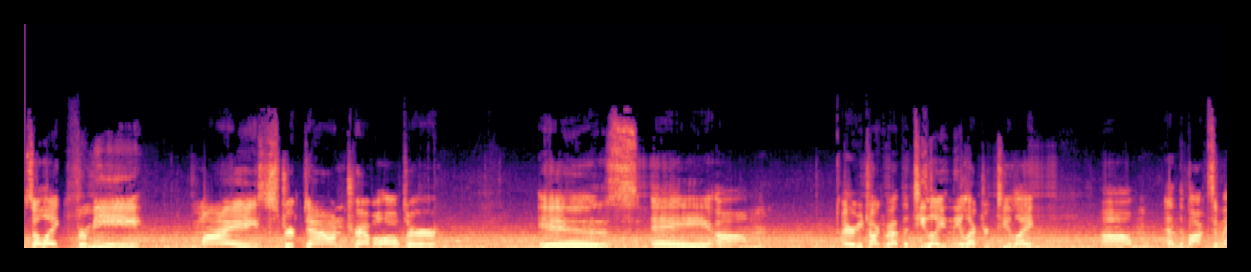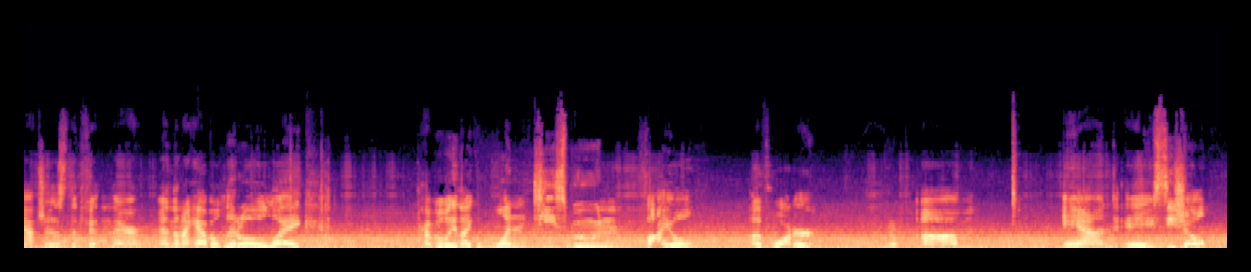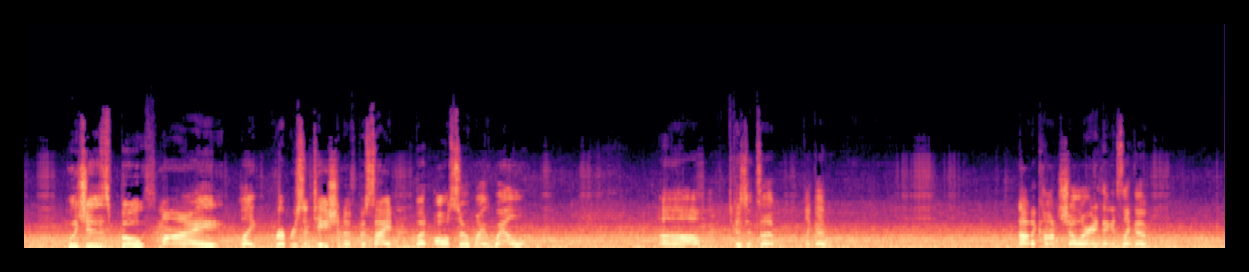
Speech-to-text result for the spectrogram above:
So, like, for me, my stripped down travel altar is a. Um, I already talked about the tea light and the electric tea light, um, and the box of matches that fit in there. And then I have a little, like, probably like one teaspoon vial of water Yep. um, and a seashell, which is both my like representation of Poseidon, but also my well, because it's a like a not a conch shell or anything. It's like a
